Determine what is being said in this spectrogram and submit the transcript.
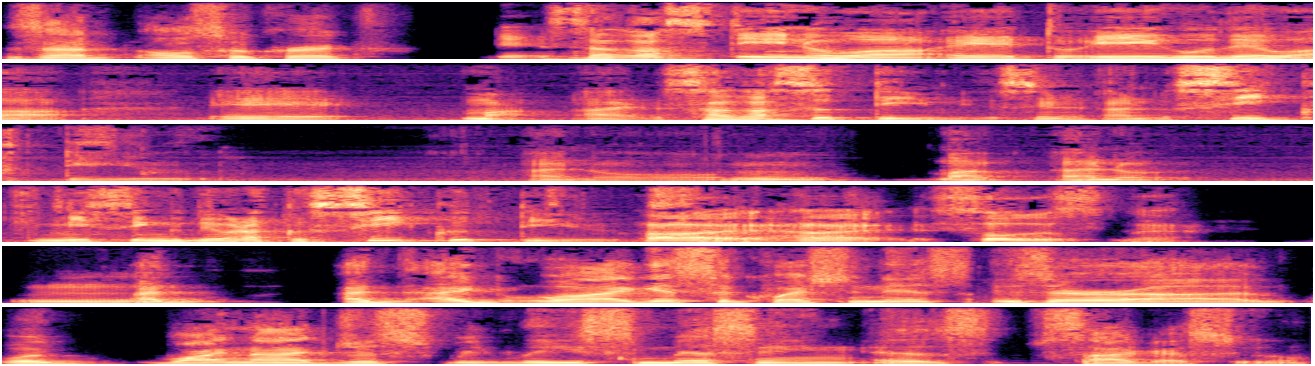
Is that also correct? で、探すっていうのは、えっ、と、英語では、えーまあ、あ探すっていう意味ですね。あの、seek っていう、あの、うん。まあ、あの、missing ではなく seek っていう。はい、はい。そうですね。うん。I, I, I, well, I guess the question is, is there a, what, why not just release missing as Sagasu?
